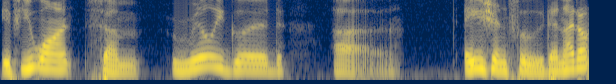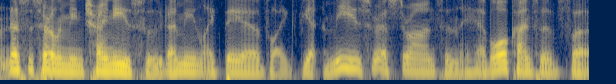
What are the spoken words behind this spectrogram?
if you want some really good uh, Asian food, and I don't necessarily mean Chinese food, I mean like they have like Vietnamese restaurants and they have all kinds of uh,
